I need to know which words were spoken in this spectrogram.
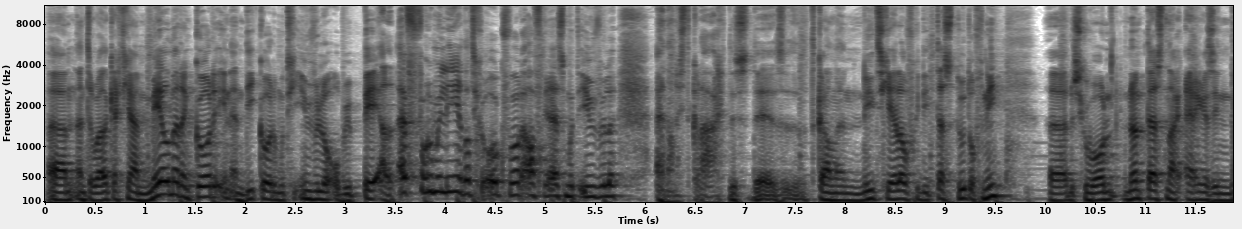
Ehm, en terwijl krijg je een mail met een code in en die code moet je invullen op je PLF-formulier dat je ook voor afreis moet invullen. En dan is het klaar. Dus deze, het kan een niet schelen of je die test doet of niet. Eh, dus gewoon een test naar ergens in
